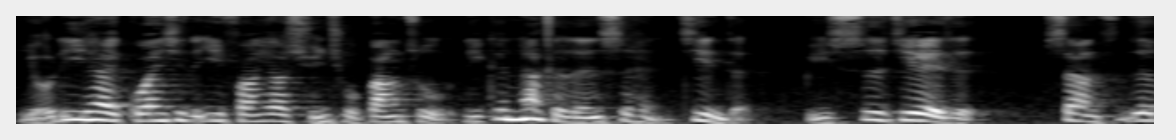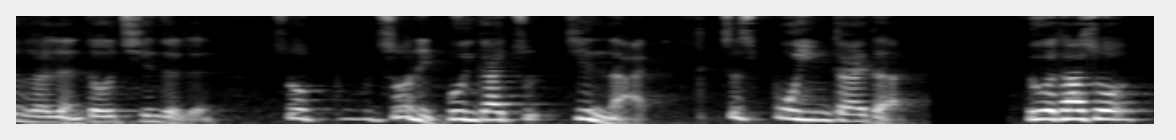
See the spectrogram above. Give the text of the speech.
有利害关系的一方，要寻求帮助，你跟那个人是很近的，比世界上任何人都亲的人。说说你不应该进进来，这是不应该的。如果他说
